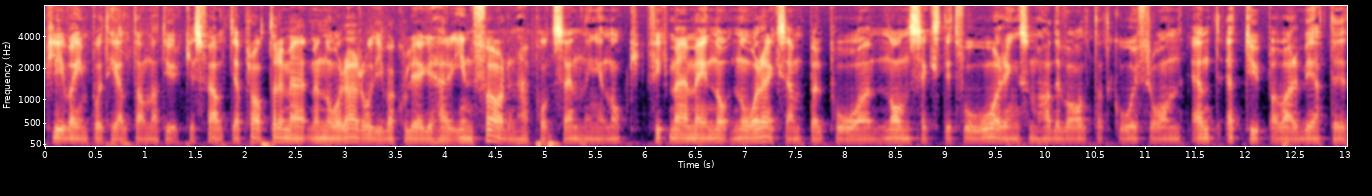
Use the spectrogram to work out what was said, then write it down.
kliva in på ett helt annat yrkesfält. Jag pratade med, med några rådgivarkollegor här inför den här poddsändningen och fick med mig no, några exempel på någon 62-åring som hade valt att gå ifrån en, ett typ av arbete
